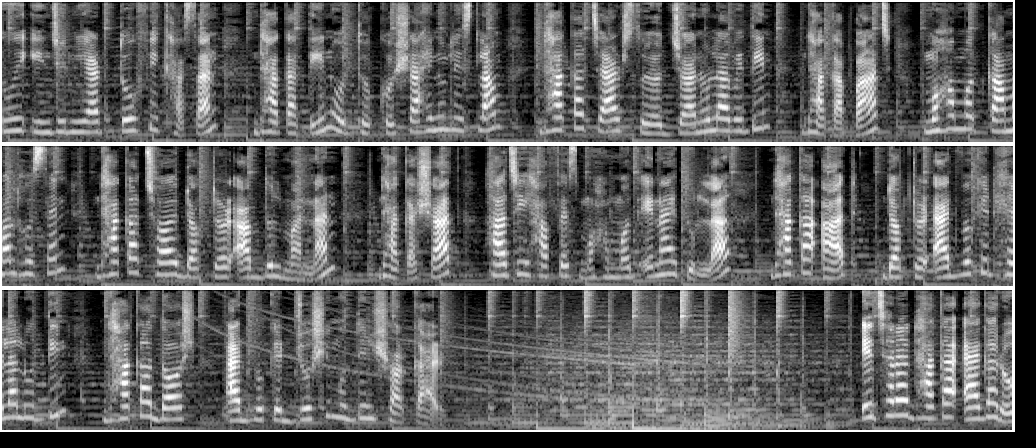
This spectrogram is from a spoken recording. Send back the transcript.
দুই ইঞ্জিনিয়ার তৌফিক হাসান, ঢাকা তিন অধ্যক্ষ শাহিনুল ইসলাম, ঢাকা চার সৈয়দ জয়নুল আবেদিন, ঢাকা পাঁচ মোহাম্মদ কামাল হোসেন, ঢাকা ছয় ডক্টর আব্দুল মান্নান ঢাকা সাত, হাজি হাফেজ মোহাম্মদ এনায়েতুল্লাহ, ঢাকা আট, ডক্টর অ্যাডভোকেট হেলাল উদ্দিন, ঢাকা দশ, অ্যাডভোকেট জসিম উদ্দিন সরকার। এছাড়া ঢাকা এগারো,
